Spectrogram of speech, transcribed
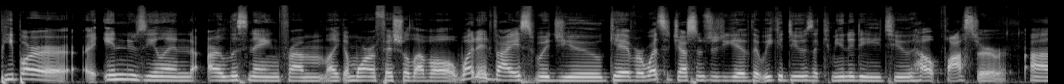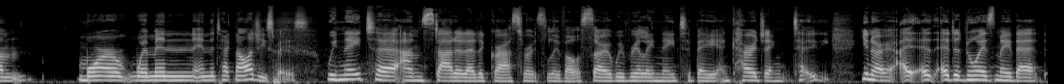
people are in New Zealand are listening from like a more official level what advice would you give or what suggestions would you give that we could do as a community to help foster um, more women in the technology space We need to um, start it at a grassroots level. So we really need to be encouraging. To, you know, it, it annoys me that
